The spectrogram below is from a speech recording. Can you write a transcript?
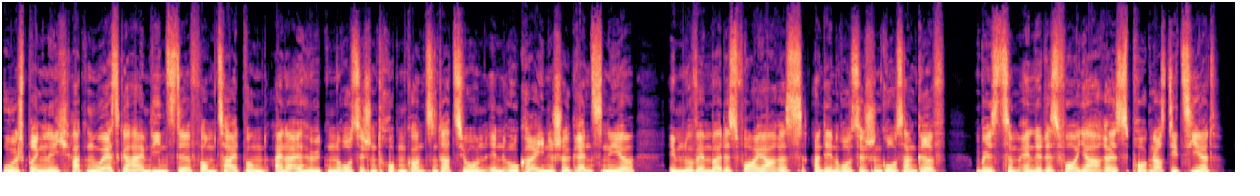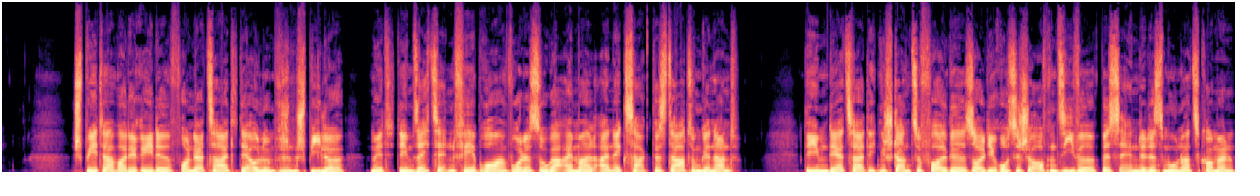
Ursprünglich hatten US-Geheimdienste vom Zeitpunkt einer erhöhten russischen Truppenkonzentration in ukrainische Grenznähe im November des Vorjahres an den russischen Großangriff bis zum Ende des Vorjahres prognostiziert. Später war die Rede von der Zeit der Olympischen Spiele. Mit dem 16. Februar wurde sogar einmal ein exaktes Datum genannt. Dem derzeitigen Stand zufolge soll die russische Offensive bis Ende des Monats kommen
